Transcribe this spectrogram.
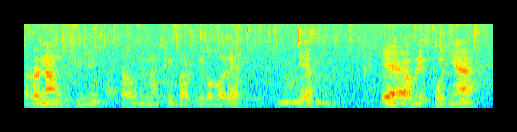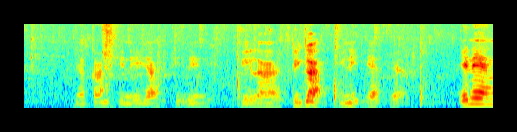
berenang di sini atau di Makibar juga boleh. Ya. Ini Iya. public poolnya. Ya kan ini ya ini villa tiga ini ya. Ini yang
